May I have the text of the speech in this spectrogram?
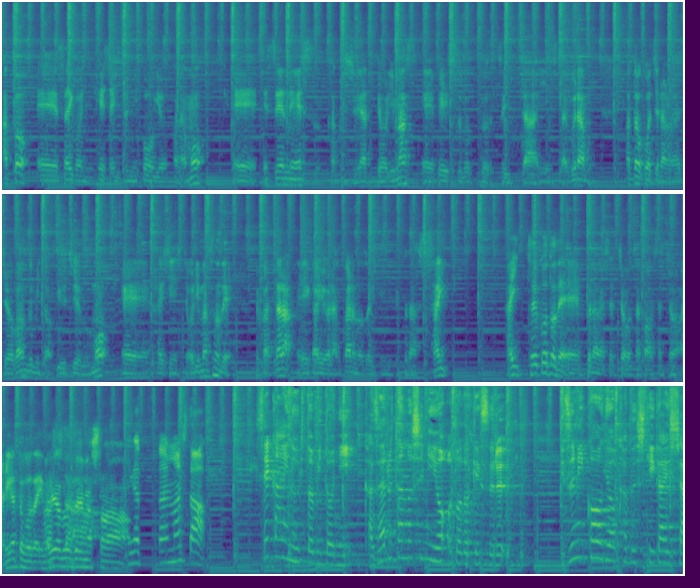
あと、えー最後に弊社泉工業からも、えー SNS 各種やっております。えー Facebook、Twitter、Instagram、あとこちらのラジオ番組と YouTube も、えー配信しておりますので、よかったら、えー概要欄から覗いてみてください。はい。ということで、えー福永社長、高尾社長、ありがとうございました。ありがとうございましたあり。がとうございました。世界の人々に飾る楽しみをお届けする泉工業株式会社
